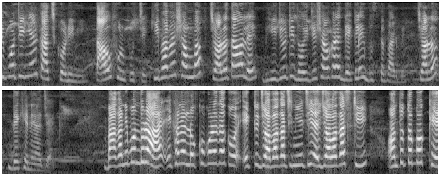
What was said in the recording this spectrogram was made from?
রিপোর্টিংয়ের কাজ করিনি, তাও ফুল ফুটছে। কীভাবে সম্ভব? চলো তাহলে ভিডিওটি ধৈর্য সহকারে দেখলেই বুঝতে পারবে। চলো দেখে নেওয়া যাক। বাগানি বন্ধুরা, এখানে লক্ষ্য করে দেখো, একটি জবা গাছ নিয়েছি। এই জবা গাছটি অন্ততপক্ষে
